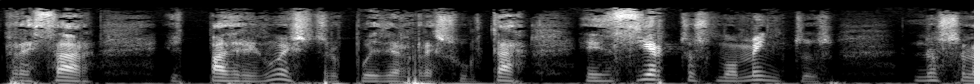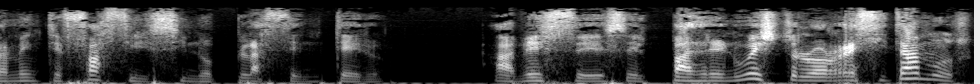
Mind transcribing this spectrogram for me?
Rezar el Padre nuestro puede resultar en ciertos momentos no solamente fácil, sino placentero. A veces el Padre Nuestro lo recitamos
